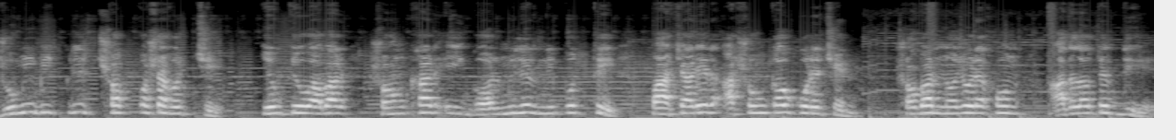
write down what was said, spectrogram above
জমি বিক্রির ছক কষা হচ্ছে। কেউ কেউ আবার সংখ্যার এই গরমিলের নেপথ্যে পাচারের আশঙ্কাও করেছেন। সবার নজর এখন আদালতের দিকে।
